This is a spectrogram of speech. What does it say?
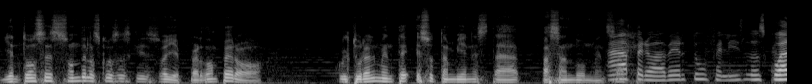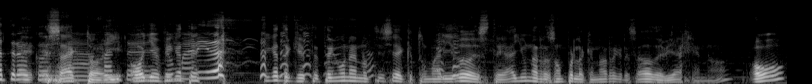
Y entonces son de las cosas que dices, oye, perdón, pero culturalmente eso también está pasando un mensaje. Ah, pero a ver tú, feliz los cuatro Eh, con exacto, la y, oye, fíjate. Fíjate que te tengo una noticia de que tu marido, este, hay una razón por la que no ha regresado de viaje, ¿no? O,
